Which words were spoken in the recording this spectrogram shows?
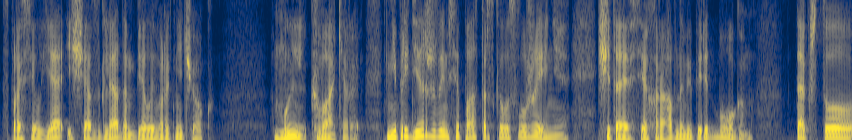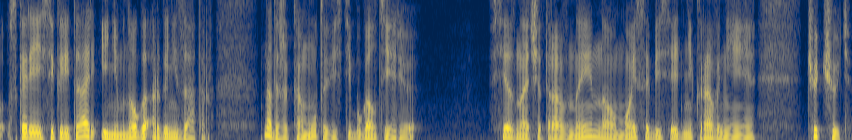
Спросил я, ища взглядом белый воротничок. Мы, квакеры, не придерживаемся пасторского служения, считая всех равными перед Богом. Так что, скорее, секретарь и немного организатор. Надо же кому-то вести бухгалтерию. Все, значит, равны, но мой собеседник равнее. Чуть-чуть.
